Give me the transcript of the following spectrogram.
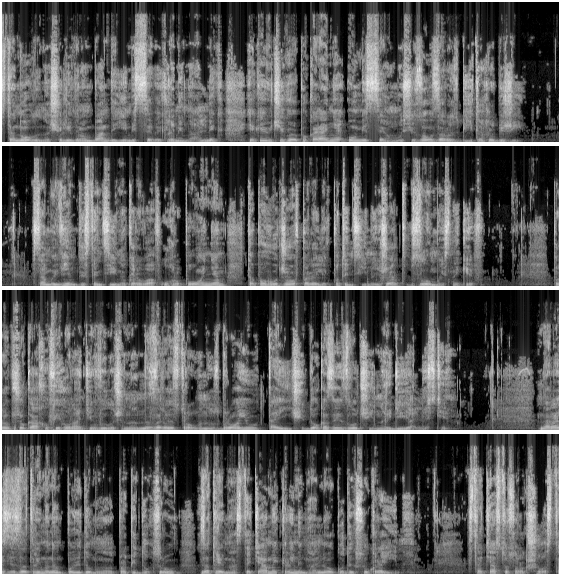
Встановлено, що лідером банди є місцевий кримінальник, який очікує покарання у місцевому СІЗО за розбій та грабежі. Саме він дистанційно керував угрупованням та погоджував перелік потенційних жертв зловмисників. При обшуках у фігурантів вилучено незареєстровану зброю та інші докази злочинної діяльності. Наразі затриманим повідомлено про підозру за трьома статтями Кримінального кодексу України. Стаття 146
